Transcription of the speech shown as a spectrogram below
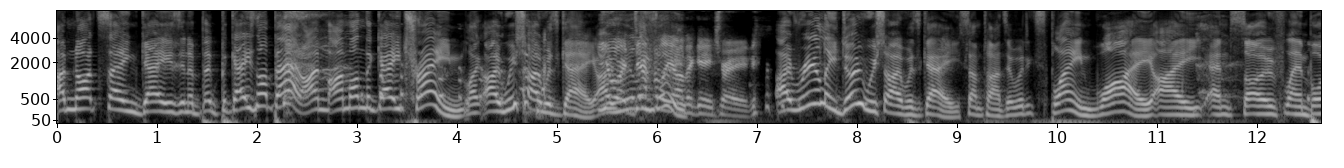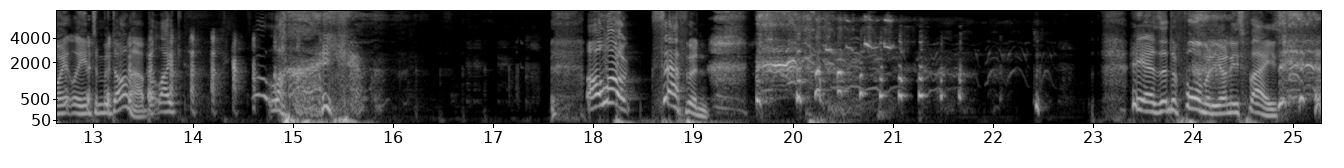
I'm not saying gay is in a. But gay's not bad. I'm I'm on the gay train. Like I wish I was gay. you I are really definitely do. on the gay train. I really do wish I was gay. Sometimes it would explain why I am so flamboyantly into Madonna. But like, like. Oh look, Safin. he has a deformity on his face.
